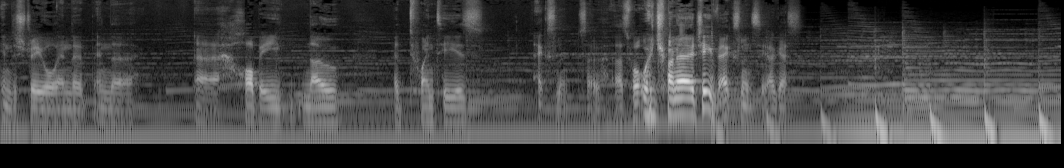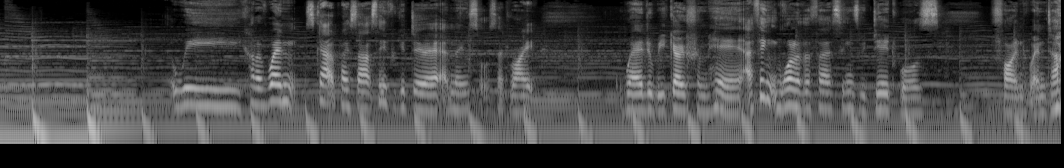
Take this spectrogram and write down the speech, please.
industry or in the in the uh, hobby know a 20 is excellent. So that's what we're trying to achieve, excellency, I guess. We kind of went, scouted a place out, see if we could do it, and then sort of said, right, where do we go from here? I think one of the first things we did was find Wenta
